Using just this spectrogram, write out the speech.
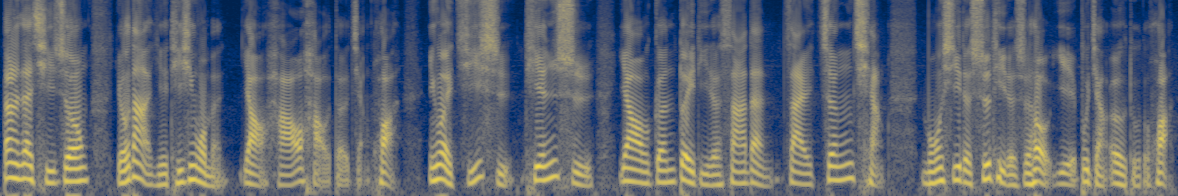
当然，在其中，犹大也提醒我们要好好的讲话，因为即使天使要跟对敌的撒旦在争抢摩西的尸体的时候，也不讲恶毒的话。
